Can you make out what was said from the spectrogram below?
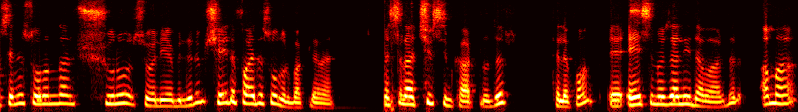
senin sorundan şunu söyleyebilirim. Şeyde faydası olur bak Levent. Mesela çift sim kartlıdır telefon. E, eSIM özelliği de vardır ama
